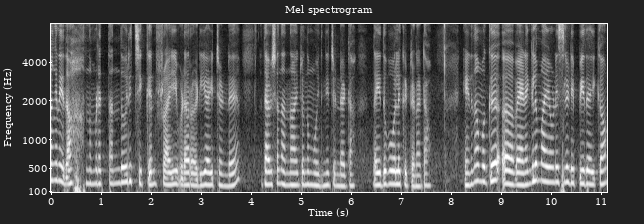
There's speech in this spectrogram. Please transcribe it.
അങ്ങനെ ഇതാ നമ്മുടെ തന്തൂരി ചിക്കൻ ഫ്രൈ ഇവിടെ റെഡി ആയിട്ടുണ്ട്. അത്യാവശ്യം നന്നായിട്ടൊന്ന് മുരിഞ്ഞിട്ടുണ്ട് കേട്ടോ. ഇതുപോലെ കിട്ടണം കേട്ടോ. ഇനി നമുക്ക് വേണമെങ്കിൽ മയോണീസിൽ ഡിപ്പ് ചെയ്ത് കഴിക്കാം.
